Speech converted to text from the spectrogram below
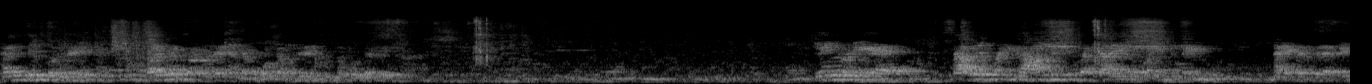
கருத்தில் கொண்டு வழக்கு அந்த இந்த கூட்டம் உள்ளது எங்களுடைய சாலை பணிகள் ஆண்டுக்கு பத்தாயிரம் கோடிக்கு நடைபெறுகிறது.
